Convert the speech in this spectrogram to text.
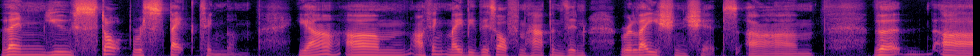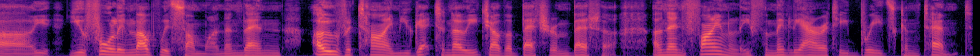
then you stop respecting them. Yeah, um, I think maybe this often happens in relationships. Um, that uh, you, fall in love with someone and then over time you get to know each other better and better and then finally familiarity breeds contempt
